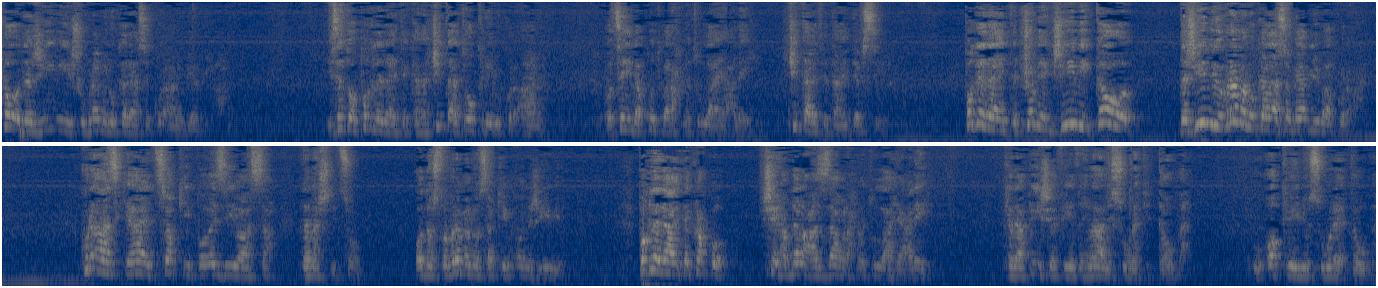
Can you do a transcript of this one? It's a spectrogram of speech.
kao da živiš u vremenu kada se Kur'an objavljiva. I zato pogledajte, kada čitate okrilju Kur'ana, od Sejda Kutba, rahmetullahi alaihi, čitajte taj tefsir. Pogledajte, čovjek živi kao da živi u vremenu kada se objavljiva Kur'an. Kur'anski ajet svaki poveziva sa današnjicom, odnosno vremenu sa kim on živi. Pogledajte kako šeha Abdel Azzam, rahmetullahi alaihi, kada piše fi dhilali surati Tauba, u okrilju sure Tauba,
